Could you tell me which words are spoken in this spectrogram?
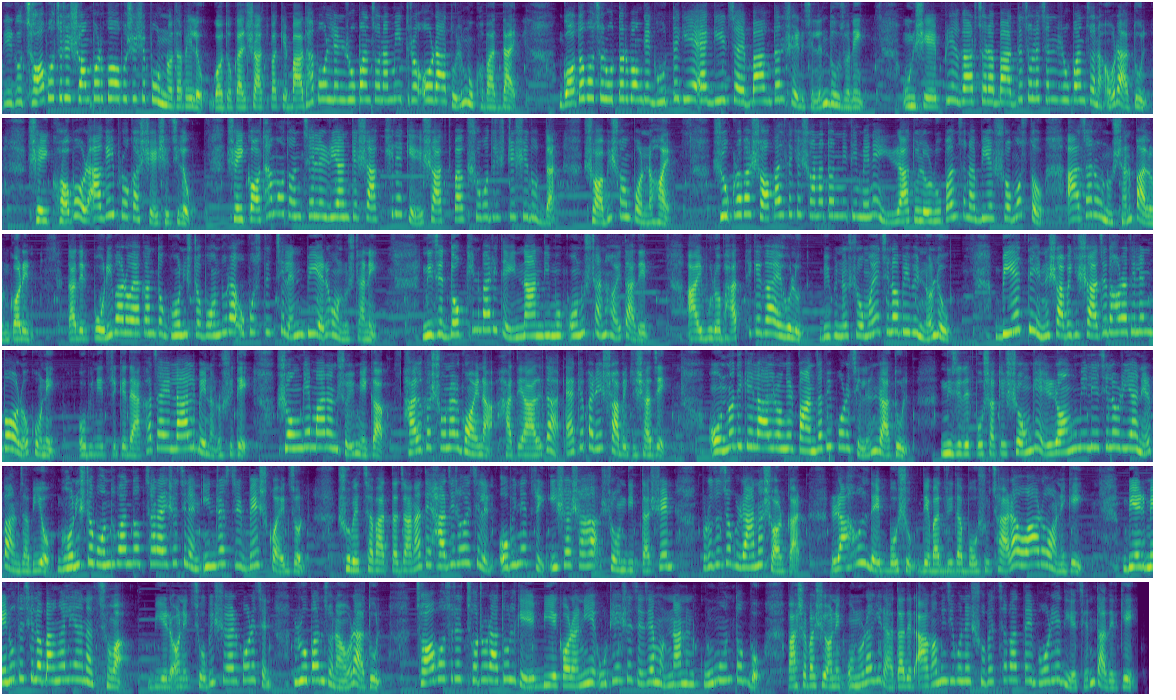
দীর্ঘ ছ বছরের সম্পর্ক অবশেষে পূর্ণতা পেল। গতকাল সাত পাকে বাধা পড়লেন রূপাঞ্চনা মিত্র ও রাতুল মুখোপাধ্যায়। গত বছর উত্তরবঙ্গে ঘুরতে গিয়ে এক গির্জায় বাগদান সেরেছিলেন দুজনেই। উনিশে এপ্রিল গাড়ছড়া বাঁধতে চলেছেন রূপাঞ্চনা ও রাতুল। সেই খবর আগেই প্রকাশ্যে এসেছিল। সেই কথা মতন ছেলে রিয়ানকে সাক্ষী রেখে সাতপাক শুভদৃষ্টি সিঁদুরদান সবই সম্পন্ন হয়। শুক্রবার সকাল থেকে সনাতন নীতি মেনেই রাতুল ও রূপাঞ্চনা বিয়ের সমস্ত আচার অনুষ্ঠান পালন করেন। তাদের পরিবার ও একান্ত ঘনিষ্ঠ বন্ধুরা উপস্থিত ছিলেন বিয়ের অনুষ্ঠানে। নিজের দক্ষিণ বাড়িতেই নান্দিমুখ অনুষ্ঠান হয় তাদের। আইবুড়ো ভাত থেকে গায়ে হলুদ, বিভিন্ন সময়ে ছিল বিভিন্ন লোক। বিয়ের দিন সাবেকি সাজে ধরা দিলেন বড় কোণে। অভিনেত্রীকে দেখা যায় লাল বেনারসিতে। সঙ্গে মানানসই মেকআপ হালকা সোনার গয়না, হাতে আলতা, একেবারে সাবেকি সাজে। অন্যদিকে লাল রঙের পাঞ্জাবি পরেছিলেন রাতুল। নিজেদের পোশাকের সঙ্গে রং মিলিয়েছিল রিয়ানের পাঞ্জাবিও। ঘনিষ্ঠ বন্ধু বান্ধব ছাড়া এসেছিলেন ইন্ডাস্ট্রির বেশ কয়েকজন। শুভেচ্ছা বার্তা জানাতে হাজির হয়েছিলেন অভিনেত্রী ঈশা সাহা সন্দীপ্তা সেন, প্রযোজক রানা সরকার, রাহুল দেব বসু, দেবাদ্রিতা বসু ছাড়াও আরও অনেকেই। বিয়ের মেনুতে ছিল বাঙালি আনাজ ছোঁয়া। বিয়ের অনেক ছবি শেয়ার করেছেন রূপাঞ্চনা ও রাতুল। ছ বছরের ছোট রাতুলকে বিয়ে করা নিয়ে উঠে এসেছে যেমন নানান কুমন্তব্য। পাশাপাশি অনেক অনুরাগীরা তাদের আগামী জীবনের শুভেচ্ছা বার্তায় ভরিয়ে দিয়েছেন তাদেরকে।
